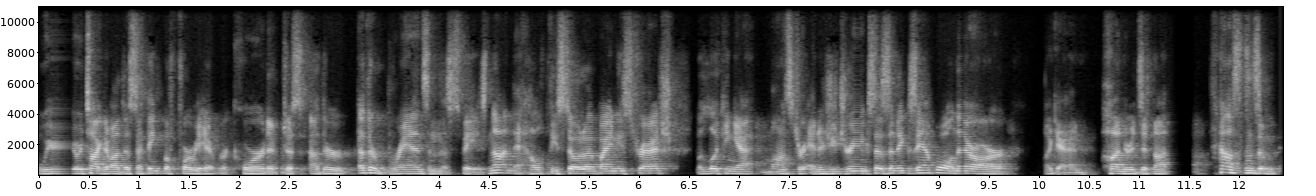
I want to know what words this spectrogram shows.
We were talking about this, I think, before we hit record of just other other brands in the space, not in the healthy soda by any stretch, but looking at monster energy drinks as an example. And there are, again, hundreds, if not thousands of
